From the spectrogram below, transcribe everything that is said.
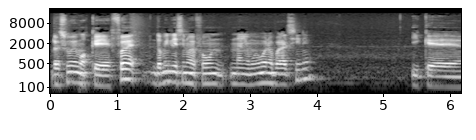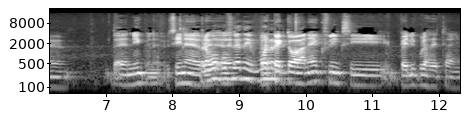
Resumimos que fue 2019 fue un, un año muy bueno para el cine y que de ni- cine Pero vos- vos fíjate, vos re- respecto a Netflix y películas de este año.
